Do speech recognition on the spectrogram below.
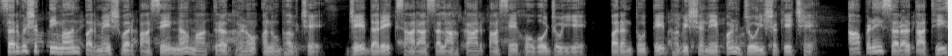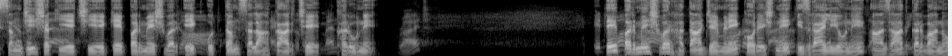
સર્વશક્તિમાન પરમેશ્વર પાસે ન માત્ર ઘણો અનુભવ છે, જે દરેક સારા સલાહકાર પાસે હોવો જોઈએ, પરંતુ તે ભવિષ્યને પણ જોઈ શકે છે. આપણે સરળતાથી સમજી શકીએ છીએ કે પરમેશ્વર એક ઉત્તમ સલાહકાર છે, ખરું ને? તે પરમેશ્વર હતા જેમણે કોરેશને, ઇઝરાયેલીઓને આઝાદ કરવાનો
